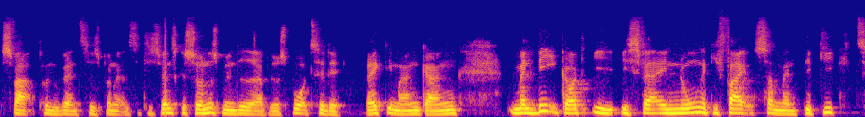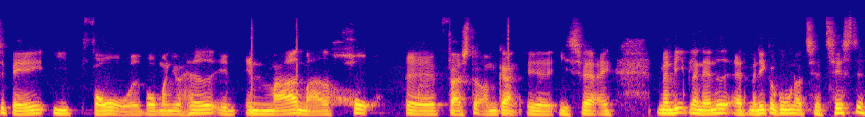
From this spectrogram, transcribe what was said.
svar på nuværende tidspunkt. Altså de svenske sundhedsmyndigheder er blevet spurgt til det rigtig mange gange. Man ved godt i, i Sverige nogle af de fejl, som man begik tilbage i foråret, hvor man jo havde en, en meget, meget hård øh, første omgang øh, i Sverige. Man ved blandt andet, at man ikke var god nok til at teste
